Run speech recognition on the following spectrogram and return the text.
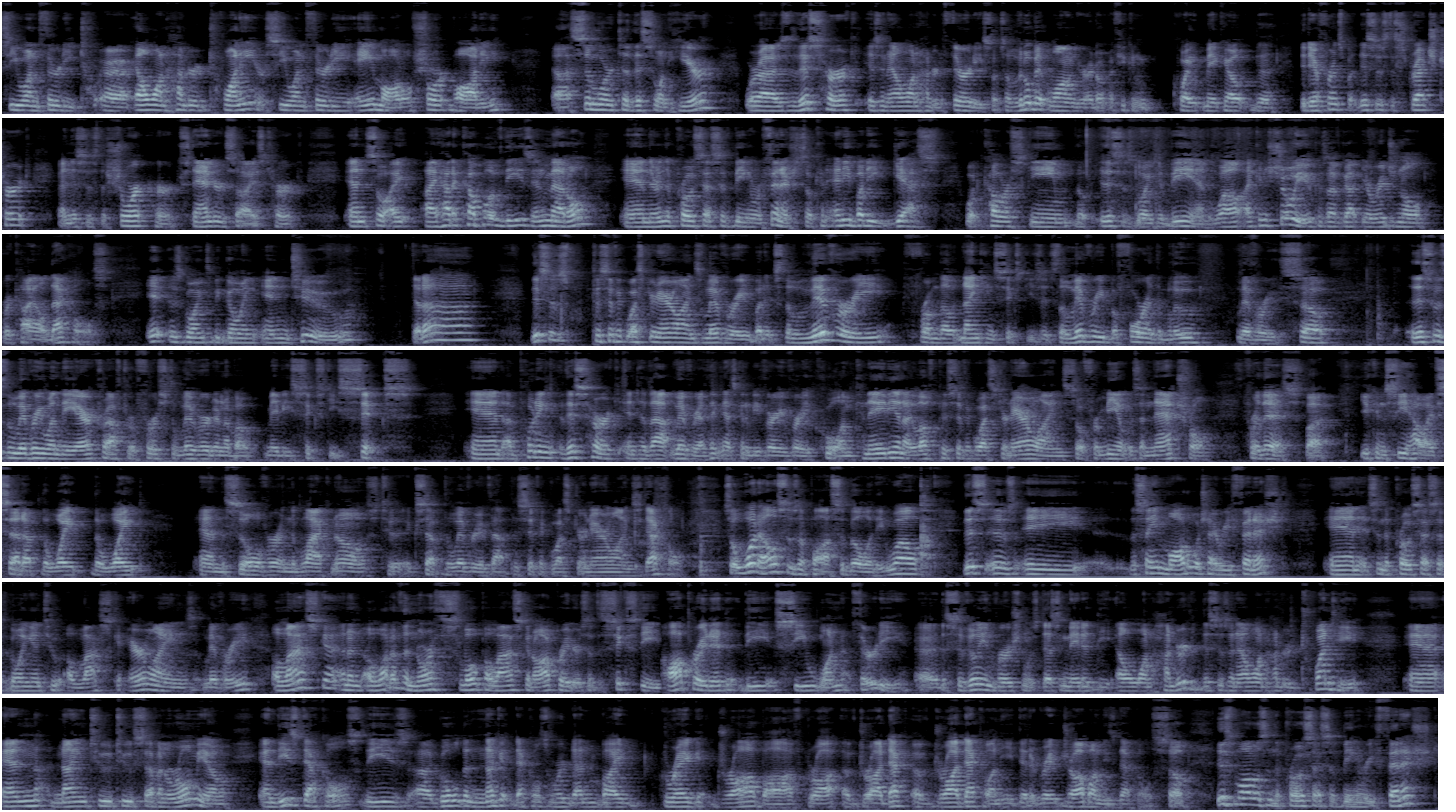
C130 uh, L120 or C130A model, short body, uh, similar to this one here. Whereas this Herc is an L130, so it's a little bit longer. I don't know if you can quite make out the, the difference, but this is the stretched Herc and this is the short Herc, standard sized Herc. And so I, I had a couple of these in metal and they're in the process of being refinished. So can anybody guess what color scheme this is going to be in? Well, I can show you because I've got the original Verkuyl decals. It is going to be going into, da-da, this is Pacific Western Airlines livery, but it's the livery from the 1960s. It's the livery before the blue livery. So this was the livery when the aircraft were first delivered in about maybe 66. And I'm putting this Herc into that livery. I think that's going to be very, very cool. I'm Canadian. I love Pacific Western Airlines. So for me, it was a natural for this. But you can see how I've set up the white, the white and the silver and the black nose to accept delivery of that Pacific Western Airlines decal. So what else is a possibility? Well, this is a the same model which I refinished and it's in the process of going into Alaska Airlines livery. Alaska and a lot of the North Slope Alaskan operators of the 60s operated the C-130. Uh, the civilian version was designated the L-100. This is an L-120 N9227 Romeo. And these decals, these uh, golden nugget decals, were done by Greg Drawbaugh of Draw, Dec of Draw Decal, and he did a great job on these decals. So this model is in the process of being refinished.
